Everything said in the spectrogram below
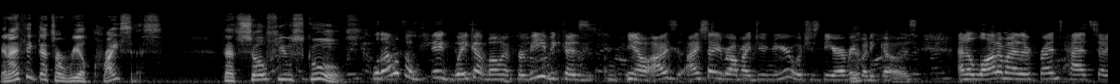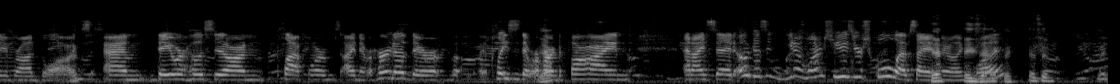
And I think that's a real crisis. That so few schools. Well, that was a big wake up moment for me because you know I was I studied abroad my junior year, which is the year everybody goes, and a lot of my other friends had study abroad blogs, and they were hosted on platforms I'd never heard of. They were uh, places that were Yeah. hard to find, and I said, "Oh, doesn't you know? Why don't you use your school website?" And they're like, exactly. A, "What?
